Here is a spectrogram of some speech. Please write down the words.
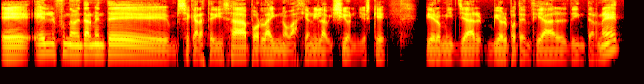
Eh, él fundamentalmente se caracteriza por la innovación y la visión y es que Pierre Omidyar vio el potencial de Internet,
